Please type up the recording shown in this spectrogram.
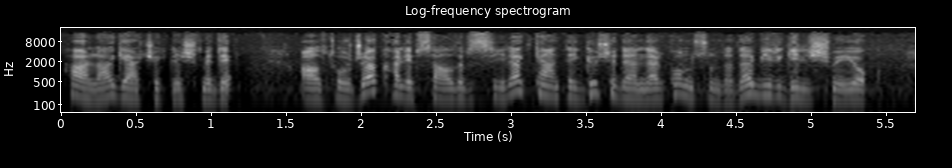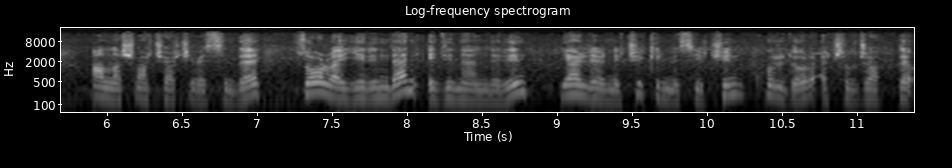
hala gerçekleşmedi. 6 Ocak Halep saldırısıyla kente göç edenler konusunda da bir gelişme yok. Anlaşma çerçevesinde zorla yerinden edinenlerin yerlerine çekilmesi için koridor açılacaktı.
